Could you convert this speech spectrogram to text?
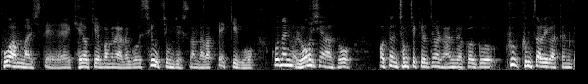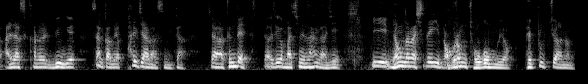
구한말 시대에 개혁 개방을 안 하고 세국 정책에서 나라 뺏기고 그다음에 러시아도 어떤 정책 결정을 하면서 그, 그 금싸리 같은 그 알라스카를 미국의 싼값에 팔지 않았습니까? 자, 근데 제가 마치면서 한 가지, 이 명나라 시대의 너그럼 조건무역, 아는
